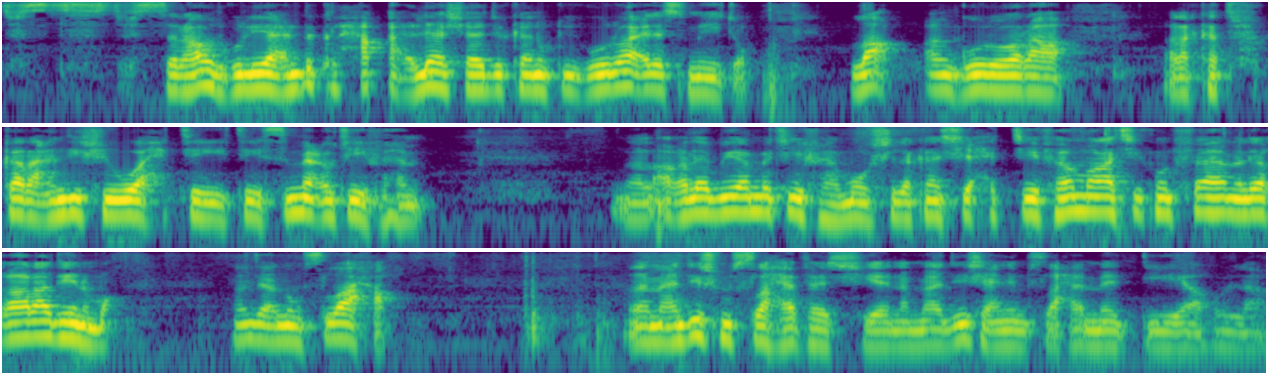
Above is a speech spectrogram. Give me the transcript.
تفسرها وتقول لي عندك الحق علاش هادو كانوا كيقولوا على سميتو. لا نقولوا راه راه كتفكر عندي شي واحد تي تيسمع وتيفهم. الأغلبية ما تيفهموش. إلا كان شي حد تيفهم راه تيكون فاهم لغرض ما عندي عنده مصلحة. أنا ما عنديش مصلحة في هادشي. أنا ما عنديش يعني مصلحة مادية ولا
